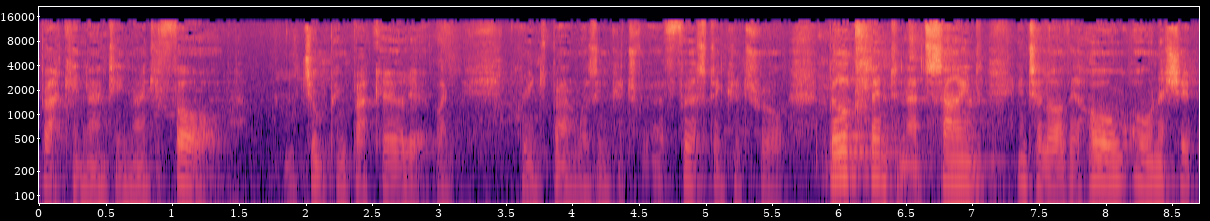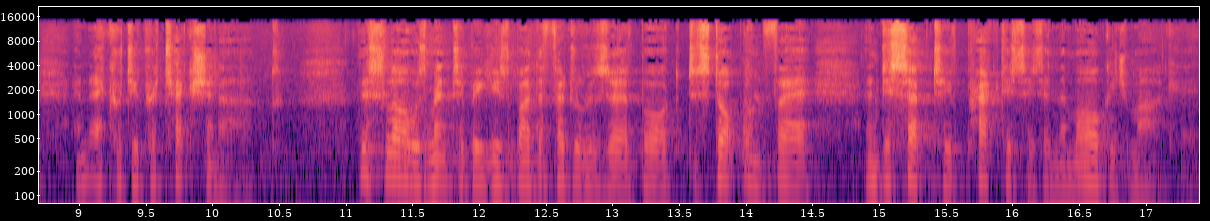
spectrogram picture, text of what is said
back in 1994, jumping back earlier when Greenspan was in control, uh, first in control. Bill Clinton had signed into law the Home Ownership and Equity Protection Act. This law was meant to be used by the Federal Reserve Board to stop unfair and deceptive practices in the mortgage market.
